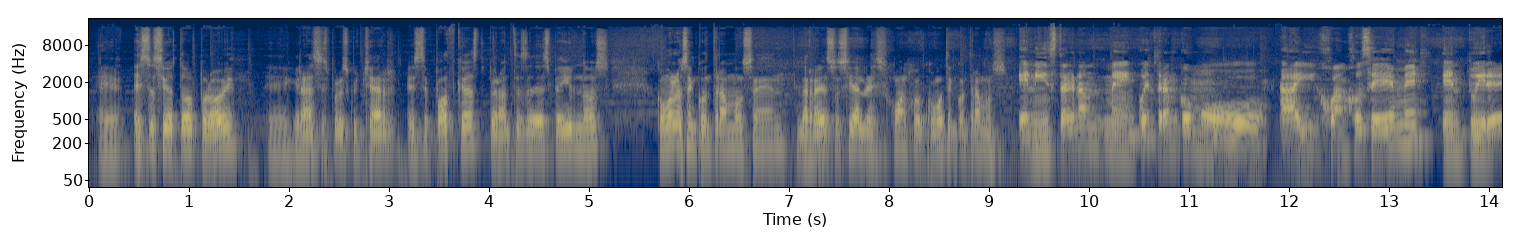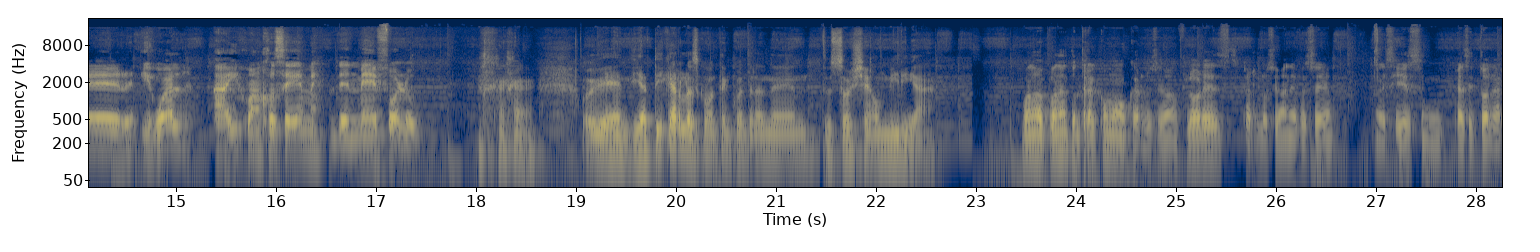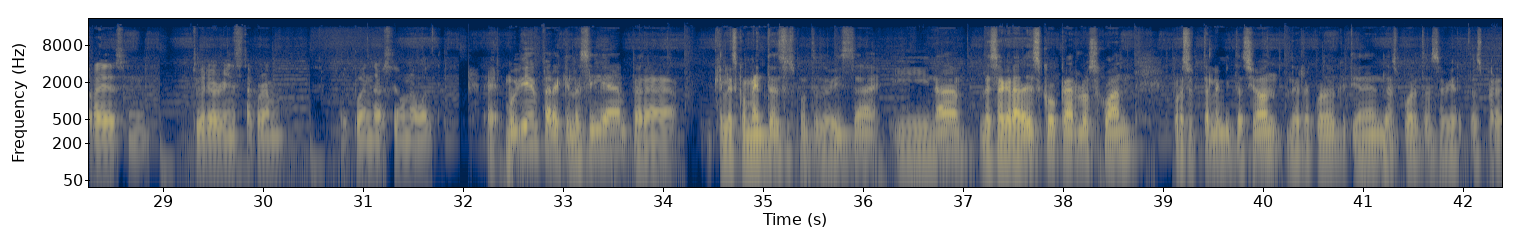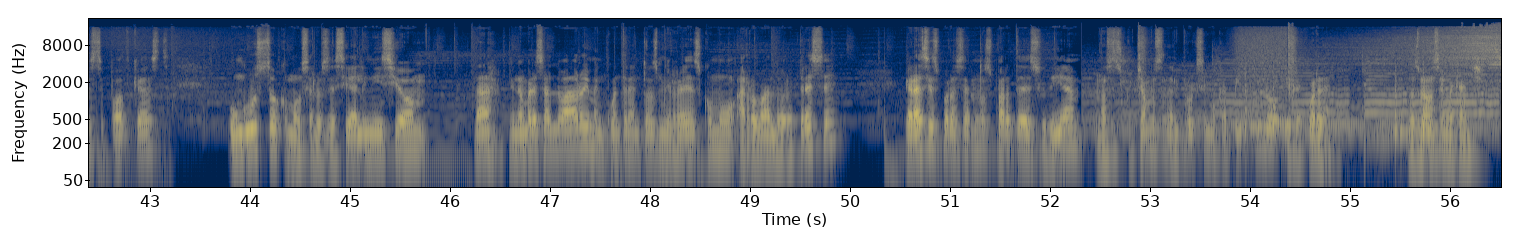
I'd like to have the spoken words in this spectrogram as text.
Eh, esto ha sido todo por hoy. Eh, gracias por escuchar este podcast, pero antes de despedirnos, ¿cómo los encontramos en las redes sociales? Juanjo, ¿cómo te encontramos? En Instagram me encuentran como hay Juan M, en Twitter igual, hay Juan M, denme follow. Muy bien, y a ti Carlos, ¿cómo te encuentran en tu social media? Bueno, me pueden encontrar como Carlos Iván Flores, Carlos Iván FC, así es en casi todas las redes, en Twitter, Instagram, y pueden darse una vuelta. Eh, muy bien, para que lo sigan, para que les comenten sus puntos de vista. Y nada, les agradezco, Carlos, Juan, por aceptar la invitación. Les recuerdo que tienen las puertas abiertas para este podcast. Un gusto, como se los decía al inicio. Nada, mi nombre es Aldo Aro y me encuentran en todas mis redes como arroba 13 Gracias por hacernos parte de su día. Nos escuchamos en el próximo capítulo y recuerden, nos vemos en la cancha.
